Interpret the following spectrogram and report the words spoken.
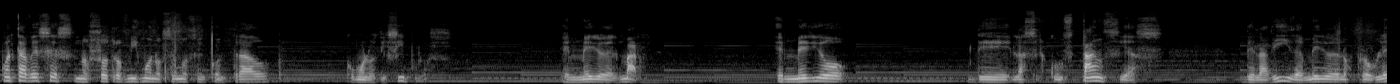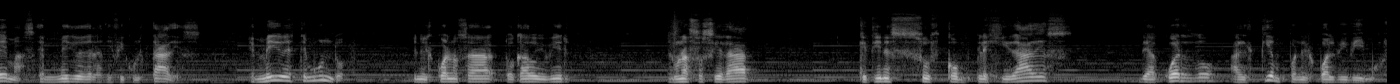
¿Cuántas veces nosotros mismos nos hemos encontrado como los discípulos, en medio del mar, en medio de las circunstancias de la vida, en medio de los problemas, en medio de las dificultades, en medio de este mundo en el cual nos ha tocado vivir en una sociedad que tiene sus complejidades de acuerdo al tiempo en el cual vivimos.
